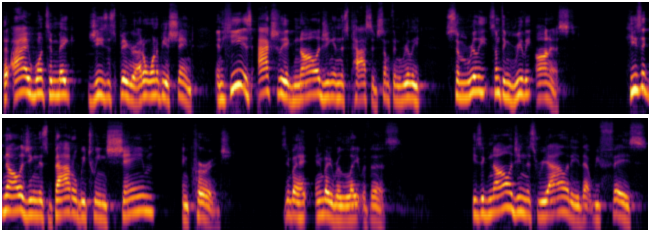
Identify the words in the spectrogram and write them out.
that I want to make Jesus bigger. I don't want to be ashamed. And he is actually acknowledging in this passage something really, some really, something really honest. He's acknowledging this battle between shame and courage. Does anybody, anybody relate with this? He's acknowledging this reality that we face.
